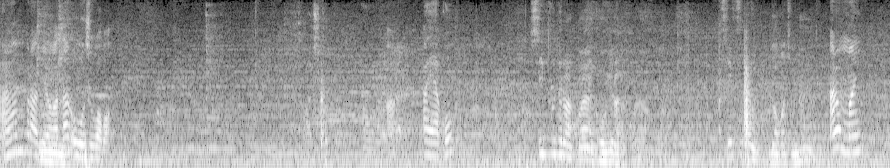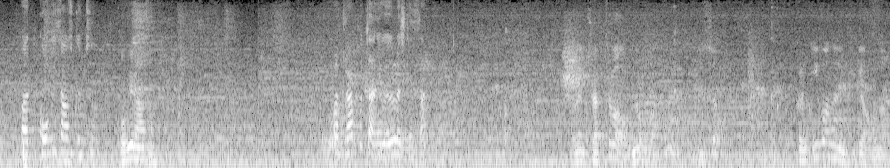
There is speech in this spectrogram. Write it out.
알함브라 비어가 음. 따로 오 저거 봐봐. 맛있겠다. 아, 빠에야고? 씨푸드로 할 거야? 고기로 할 거야? 씨푸드 너가 좀 형. I don't mind. But 고기 sounds good too. 고기로 하자. 오빠 드라프트 아니고 이걸로 시켰어? 원래 드라프트가 없는 거 같아. 있어? 그럼 이거는 그게 없나 봐.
